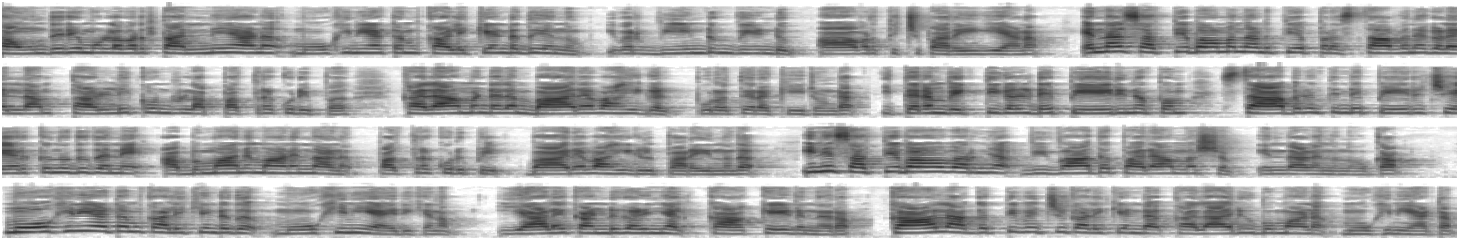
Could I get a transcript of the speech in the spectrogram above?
സൗന്ദര്യമുള്ളവർ തന്നെയാണ് മോഹിനിയാട്ടം കളിക്കേണ്ടത് എന്നും ഇവർ വീണ്ടും വീണ്ടും ആവർത്തിച്ചു പറയുകയാണ്. എന്നാൽ സത്യഭാമ നടത്തിയ പ്രസ്താവനകളെല്ലാം തള്ളിക്കൊണ്ടുള്ള പത്രക്കുറിപ്പ് കലാമണ്ഡലം ഭാരവാഹികൾ പുറത്തിറക്കിയിട്ടുണ്ട്. ഇത്തരം വ്യക്തികളുടെ പേരിനൊപ്പം സ്ഥാപനത്തിന്റെ പേര് ചേർക്കുന്നത് തന്നെ അപമാനമാണെന്നാണ് പത്രക്കുറിപ്പിൽ ഭാരവാഹികൾ പറയുന്നത്. ഇനി സത്യഭാമ പറഞ്ഞ വിവാദ പരാമർശം എന്താണെന്ന് നോക്കാം. മോഹിനിയാട്ടം കളിക്കേണ്ടത് മോഹിനിയായിരിക്കണം. ഇയാളെ കണ്ടു കഴിഞ്ഞാൽ കാക്കയുടെ നിറം. കാൽ അകത്തി വെച്ച് കളിക്കേണ്ട കലാരൂപമാണ് മോഹിനിയാട്ടം.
